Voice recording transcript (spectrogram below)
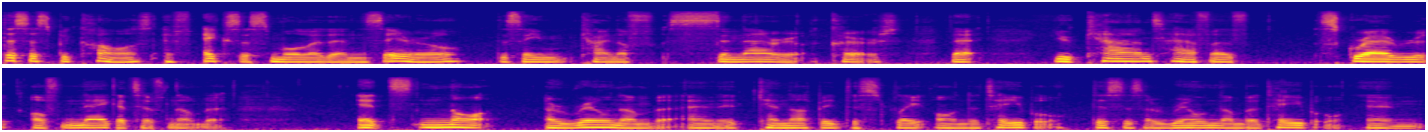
This is because if x is smaller than 0, the same kind of scenario occurs that you can't have a square root of negative number. It's not a real number and it cannot be displayed on the table. This is a real number table and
